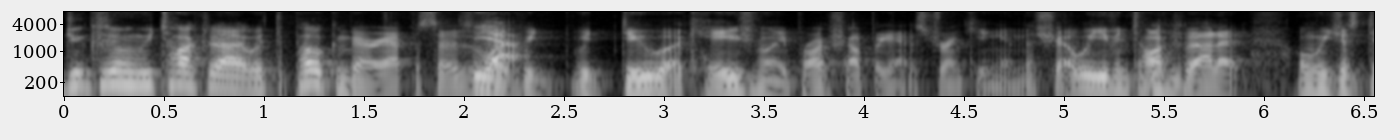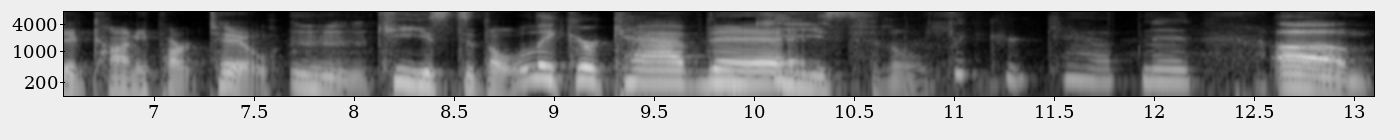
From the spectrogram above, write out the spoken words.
do because when we talked about it with the Pokenberry episodes, Yeah. like we we do occasionally brush up against drinking in the show. We even talked about it when we just did Connie Part 2 Keys to the liquor cabinet. Keys to the liquor cabinet. Um,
